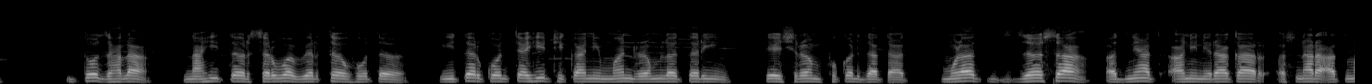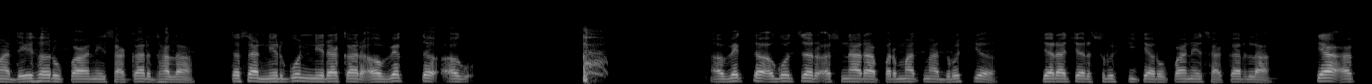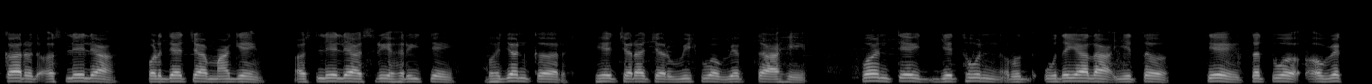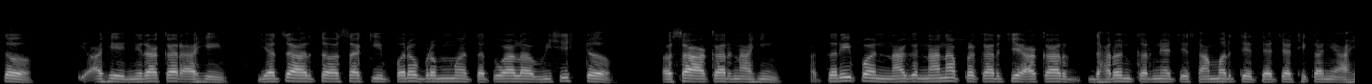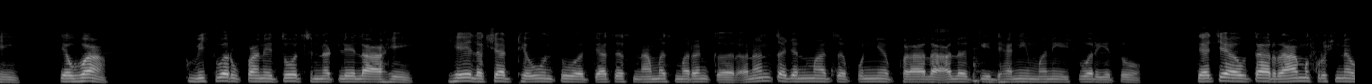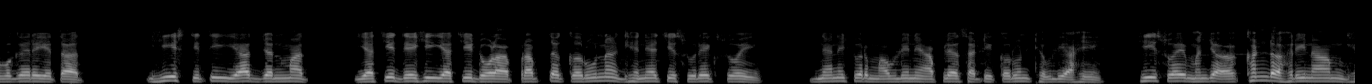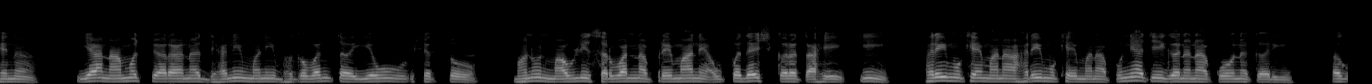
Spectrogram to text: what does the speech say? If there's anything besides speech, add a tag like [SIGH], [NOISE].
तो झाला नाही तर सर्व व्यर्थ होतं. इतर कोणत्याही ठिकाणी मन रमलं तरी ते श्रम फुकट जातात. मुळात जसा अज्ञात आणि निराकार असणारा आत्मा देहरूपाने साकार झाला तसा निर्गुण निराकार अव्यक्त अव्यक्त अगोचर असणारा परमात्मा दृश्य चराचर सृष्टीच्या रूपाने साकारला. त्या आकार असलेल्या पडद्याच्या मागे असलेल्या श्रीहरीचे भजन कर हे चराचर विश्व व्यक्त आहे. पण ते जेथून उदयाला येतं ते तत्व अव्यक्त आहे निराकार आहे. याचा अर्थ असा की परब्रह्म तत्वाला विशिष्ट असा आकार नाही. तरी पण नाग नाना प्रकारचे आकार धारण करण्याचे सामर्थ्य त्याच्या ठिकाणी आहे. तेव्हा विश्वरूपाने तोच नटलेला आहे. हे लक्षात ठेवून तू त्याचंच नामस्मरण कर. अनंत जन्माचं पुण्य फळाला आलं की ध्यानी मनी ईश्वर येतो. त्याचे अवतार रामकृष्ण वगैरे येतात. ही स्थिती या जन्मात याची देही याची डोळा प्राप्त करून घेण्याची सुरेख सोय ज्ञानेश्वर माऊलीने आपल्यासाठी करून ठेवली आहे. ही सोय म्हणजे अखंड हरिनाम घेणं. या नामोच्चारानं ध्यानी मनी भगवंत येऊ शकतो. म्हणून माऊली सर्वांना प्रेमाने उपदेश करत आहे की हरिमुखे म्हणा हरिमुखे म्हणा पुण्याची गणना कोण करी?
